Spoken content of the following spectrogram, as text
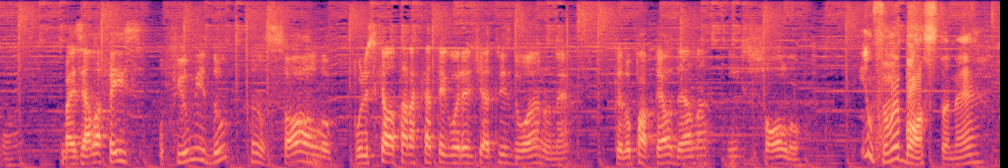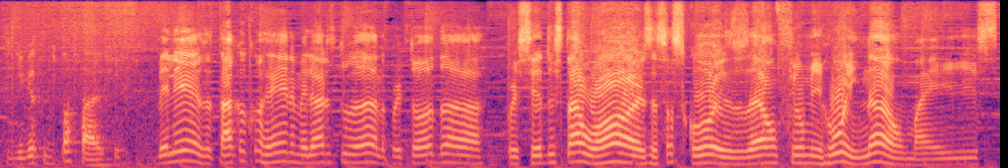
Então, mas ela fez o filme do Han Solo, por isso que ela tá na categoria de atriz do ano, né? Pelo papel dela em solo. E um filme bosta, né? diga-se de passagem. Beleza, tá concorrendo melhores do ano por toda. Por ser do Star Wars, essas coisas. É um filme ruim? Não, mas.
